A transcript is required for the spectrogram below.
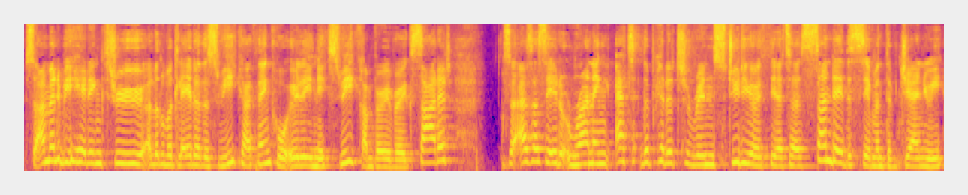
So I'm going to be heading through a little bit later this week, I think, or early next week. I'm very, very excited. So, as I said, running at the Pieter Toerien Studio Theatre Sunday, the 7th of January.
